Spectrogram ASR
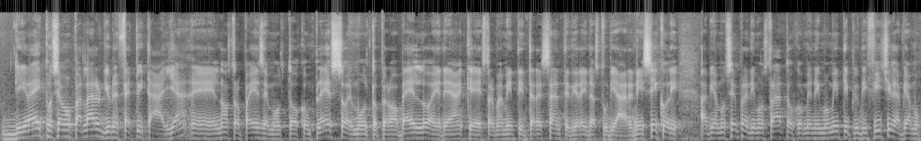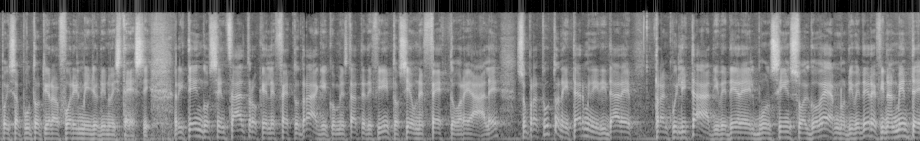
Direi possiamo parlare di un effetto Italia, eh, il nostro paese è molto complesso, è molto però bello ed è anche estremamente interessante direi da studiare. Nei secoli abbiamo sempre dimostrato come nei momenti più difficili abbiamo poi saputo tirare fuori il meglio di noi stessi. Ritengo senz'altro che l'effetto Draghi, come è stato definito, sia un effetto reale, soprattutto nei termini di dare tranquillità, di vedere il buon senso al governo, di vedere finalmente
